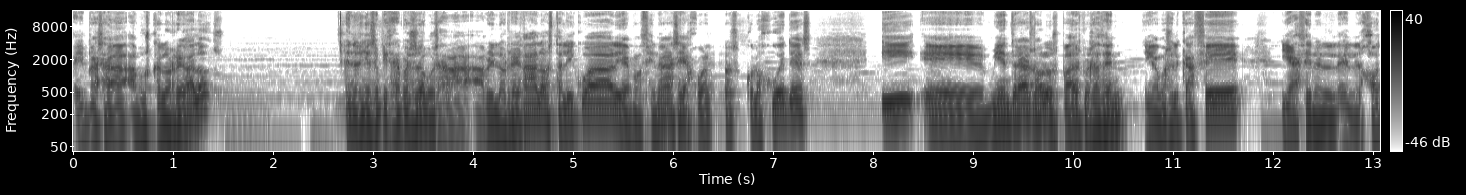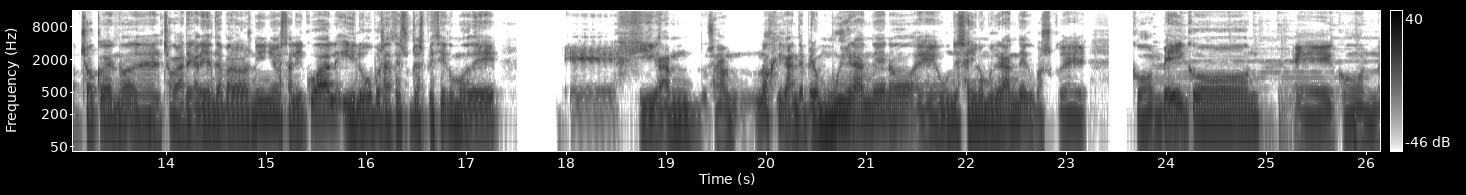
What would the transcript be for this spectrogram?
eh, vas a, buscar los regalos. Y los niños empiezan pues, eso, pues, a, a abrir los regalos tal y cual, y a emocionarse, y a jugar con los, con los juguetes. Y eh, mientras, ¿no? Los padres pues hacen, digamos, el café y hacen el, hot chocolate, ¿no? El chocolate caliente para los niños, tal y cual. Y luego pues haces una especie como de eh, gigante, o sea, no gigante, pero muy grande, ¿no? Eh, un desayuno muy grande, pues que- con bacon, eh, con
